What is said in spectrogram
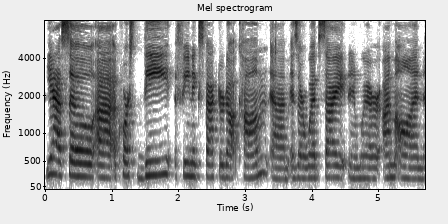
Yeah, so uh, of course, thephoenixfactor.com um, is our website, and where I'm on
